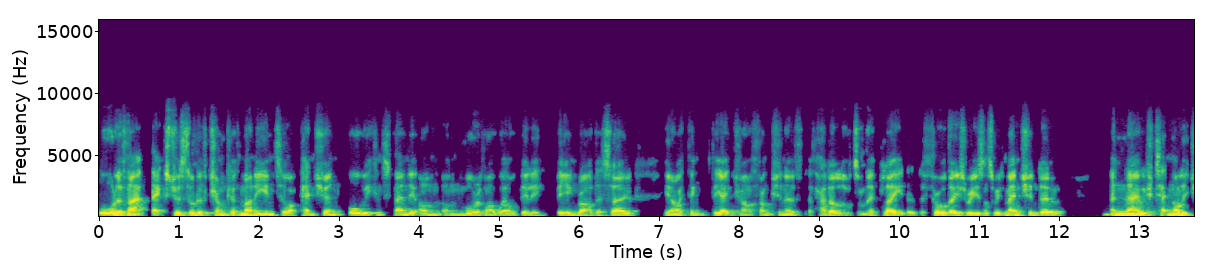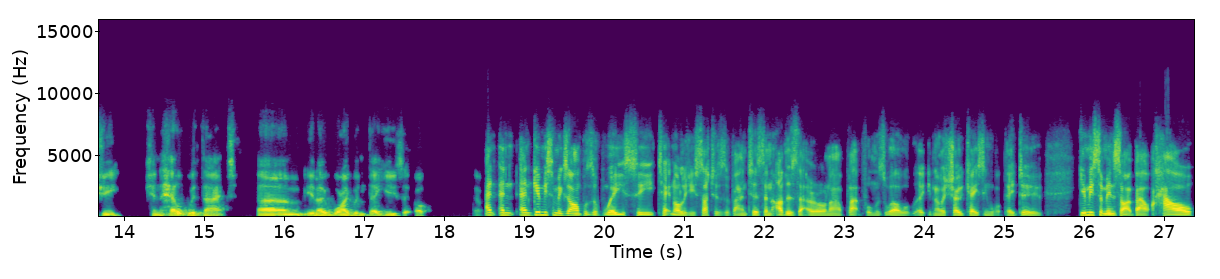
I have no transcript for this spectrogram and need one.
all of that extra sort of chunk of money into our pension, or we can spend it on on more of our well-being, being rather. So, you know, I think the HR function have, have had a lot on their plate for all those reasons we've mentioned, and and now if technology can help with that, um, you know, why wouldn't they use it? And, and and give me some examples of where you see technology such as Avantus and others that are on our platform as well, uh, you know, are showcasing what they do. Give me some insight about how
